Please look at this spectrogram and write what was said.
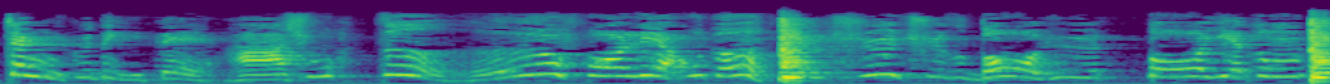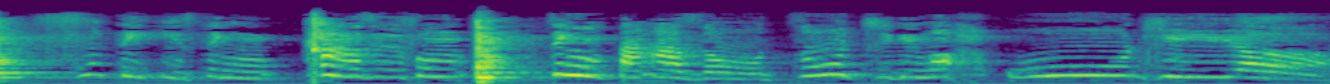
正规对待，阿叔这发了得，区区是大雨大夜中，死的一声看日风，正大如足迹给我无敌呀，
